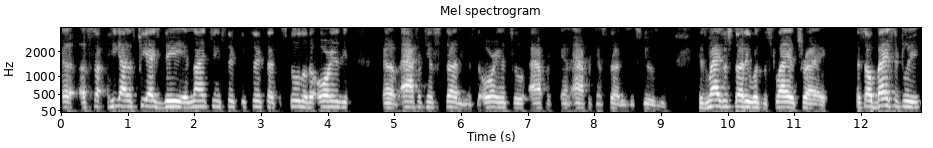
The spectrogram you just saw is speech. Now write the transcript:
uh, uh, he got his PhD in 1966 at the School of the Orient of African Studies, the Oriental Afri- and African Studies, excuse me. His major study was the slave trade. And so basically,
